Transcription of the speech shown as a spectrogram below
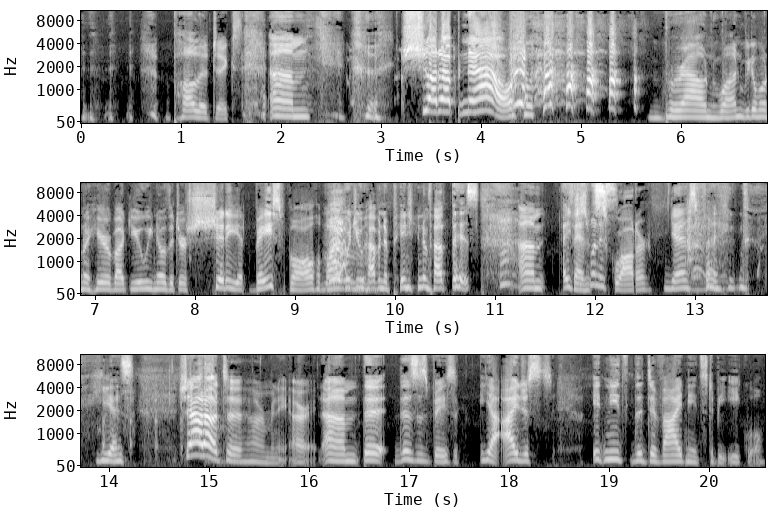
politics. Um, shut up now. brown one. We don't want to hear about you. We know that you're shitty at baseball. Why would you have an opinion about this? Um, I Fence just want to squatter. Yes, yes. Shout out to Harmony. All right. Um, the this is basic. Yeah, I just it needs the divide needs to be equal.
